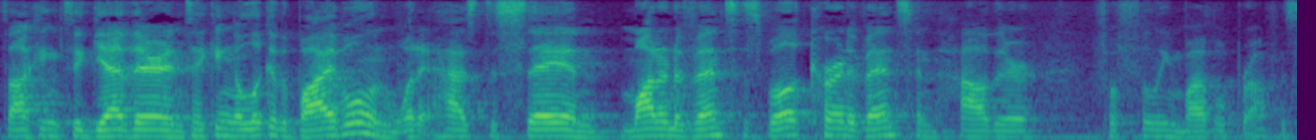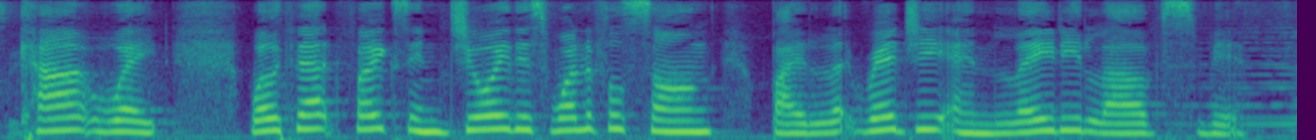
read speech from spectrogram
talking together and taking a look at the Bible and what it has to say and modern events as well, current events and how they're fulfilling Bible prophecy. Can't wait. Well, with that, folks, enjoy this wonderful song by Reggie and Ladye Love Smith.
